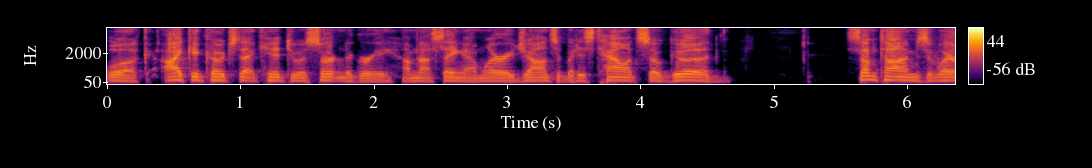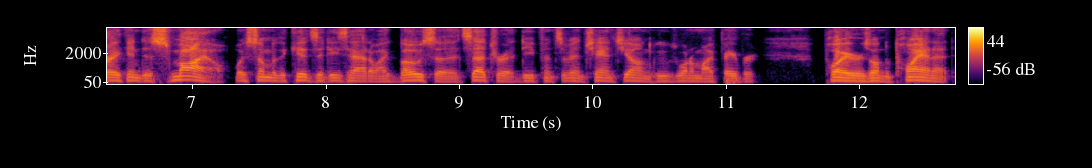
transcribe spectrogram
look, I could coach that kid to a certain degree. I'm not saying I'm Larry Johnson, but his talent's so good. Sometimes Larry can just smile with some of the kids that he's had, like Bosa, et cetera, defensive end, Chase Young, who's one of my favorite players on the planet.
